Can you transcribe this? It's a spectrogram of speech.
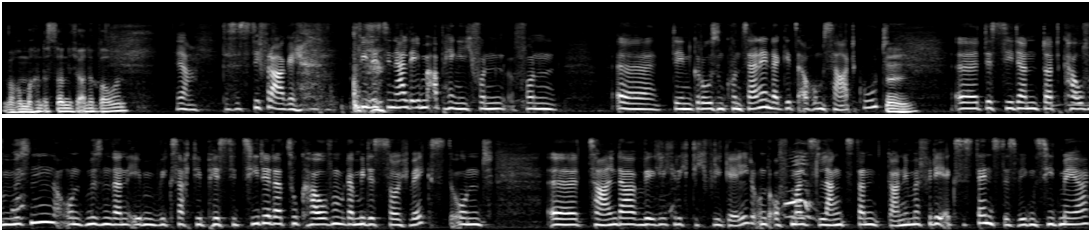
Warum machen das dann nicht alle Bauern? Ja, das ist die Frage. Viele sind halt eben abhängig von, von äh, den großen Konzernen. Da geht es auch um Saatgut, mhm. äh, das sie dann dort kaufen müssen und müssen dann eben, wie gesagt, die Pestizide dazu kaufen, damit das Zeug wächst und äh, zahlen da wirklich richtig viel Geld und oftmals langt es dann gar nicht mehr für die Existenz. Deswegen sieht man ja,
